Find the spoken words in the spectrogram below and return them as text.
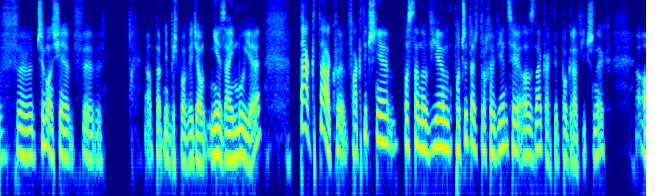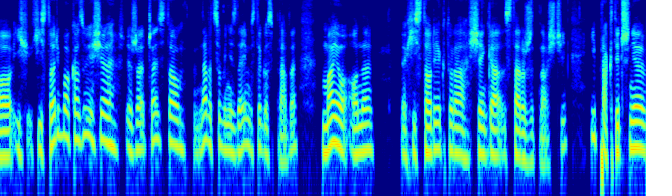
w czym on się w, no, pewnie byś powiedział, nie zajmuje. Tak, tak, faktycznie postanowiłem poczytać trochę więcej o znakach typograficznych, o ich historii, bo okazuje się, że często, nawet sobie nie zdajemy z tego sprawę, mają one historię, która sięga starożytności i praktycznie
